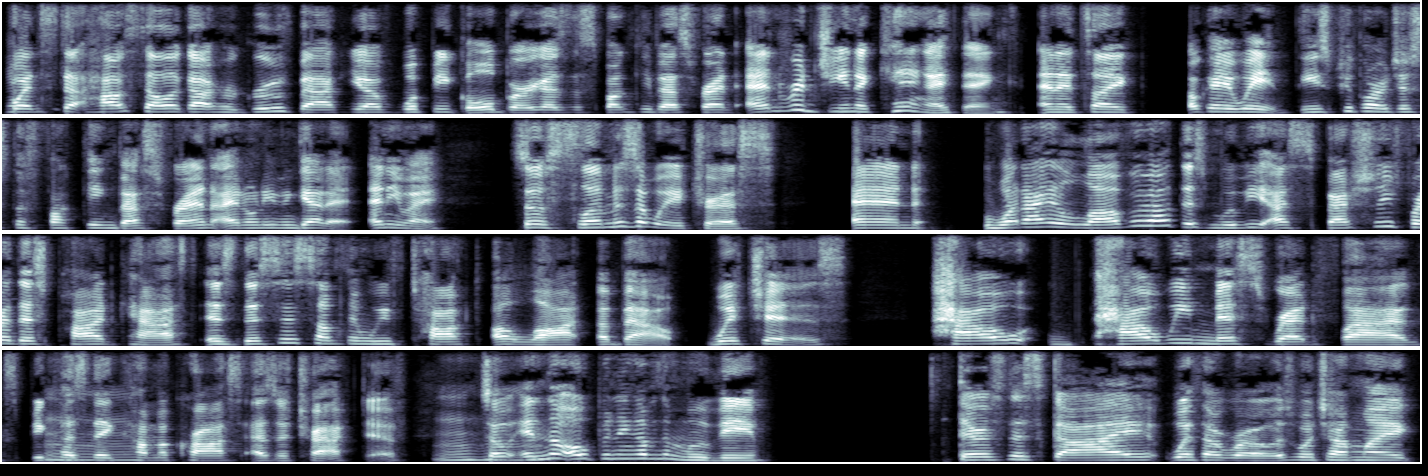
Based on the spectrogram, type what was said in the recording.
when St- how Stella got her groove back. You have Whoopi Goldberg as the spunky best friend and Regina King, I think. And it's like, okay, wait, these people are just the fucking best friend. I don't even get it. Anyway, so Slim is a waitress, and what I love about this movie, especially for this podcast, is this is something we've talked a lot about, which is how how we miss red flags because they Mhm. come across as attractive. So Mhm. in the opening of the movie, there's this guy with a rose, which I'm like,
